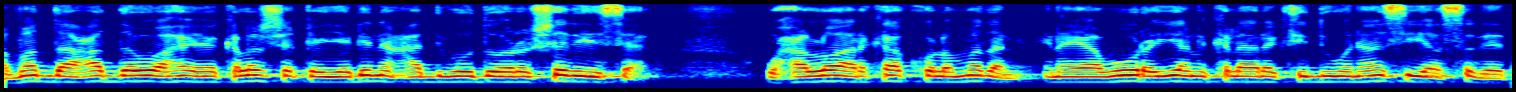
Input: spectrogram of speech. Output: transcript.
ama daacadda u ah ee kala shaqeeya dhinaca dib doorashadiisa waxaa loo arkaa kulamadan inay abuurayaan kala aragti duwanaan siyaasadeed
